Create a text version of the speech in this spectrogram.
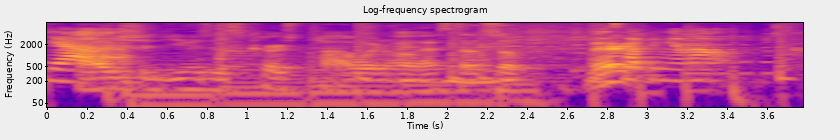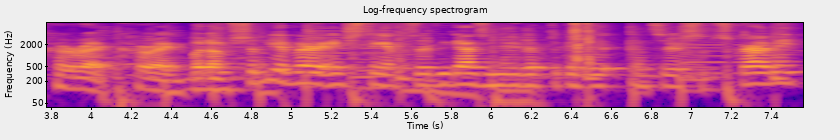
yeah. how he should use his cursed power and all that stuff. So He's very helping him out. correct, correct. But um, should be a very interesting episode. If you guys are new, to consider subscribing.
